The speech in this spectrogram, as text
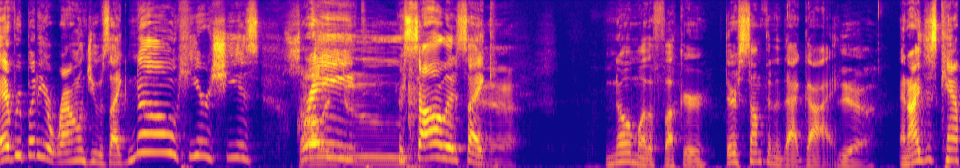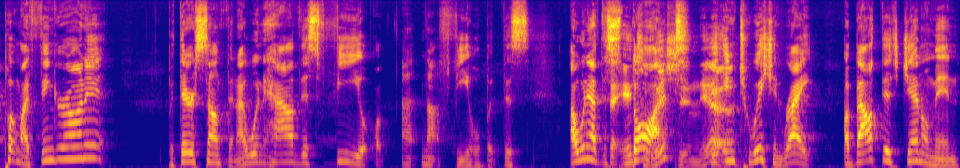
everybody around you is like, no, he or she is Solid great, dude." they're solid. It's like, Yeah. no, motherfucker, there's something to that guy, Yeah. and I just can't put my finger on it. But there's something. I wouldn't have this feel, uh, not feel, but this. I wouldn't have this The thought, intuition, the yeah. intuition, right, about this gentleman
